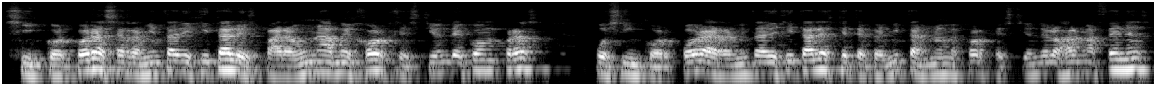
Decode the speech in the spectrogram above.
Si incorporas herramientas digitales para una mejor gestión de compras, pues incorpora herramientas digitales que te permitan una mejor gestión de los almacenes,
